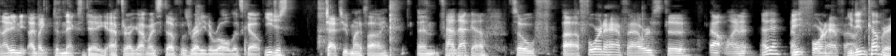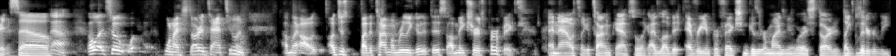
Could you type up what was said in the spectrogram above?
And I didn't. I like the next day after I got my stuff was ready to roll. Let's go. You just Tattooed my thigh, and for, how'd that go? So uh, four and a half hours to outline it, Okay, and and four and a half hours. you didn't cover it, so yeah. Oh, so when I started tattooing, I'm like, oh, I'll just by the time I'm really good at this, I'll make sure it's perfect. And now it's like a time capsule. Like I love it every imperfection because it reminds me of where I started. Like literally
